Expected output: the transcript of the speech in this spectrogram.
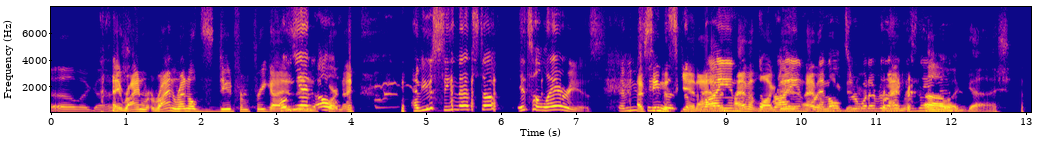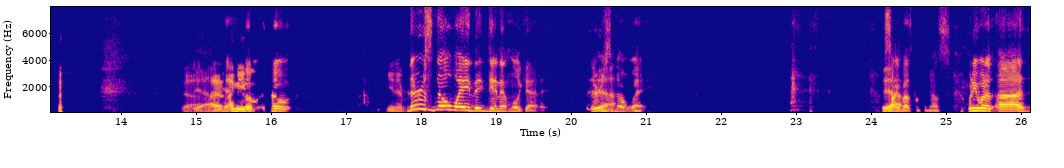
oh my god. Hey, Ryan Ryan Reynolds, dude from Free oh, Guys yeah, in oh. Fortnite. Have you seen that stuff? It's hilarious. Have you I've seen the skin. I haven't- I haven't the logged in. Brian I haven't Reynolds logged in or yet. whatever Brian the heck his name Oh my gosh. Yeah. Yeah. I, Yeah, I mean, so, so you never. there is no way they didn't look at it. There is Yeah. no way. Let's Yeah. talk about something else. What do you want to? Uh,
